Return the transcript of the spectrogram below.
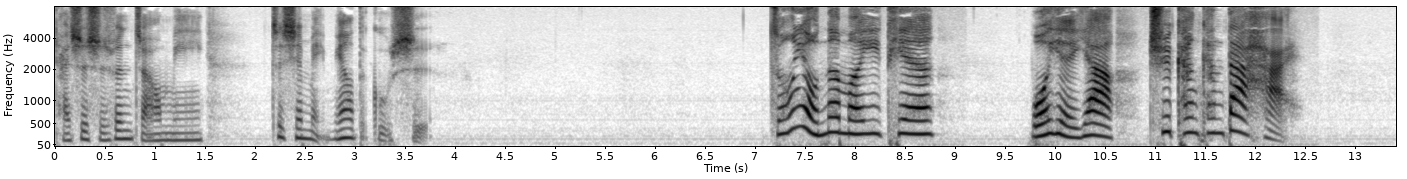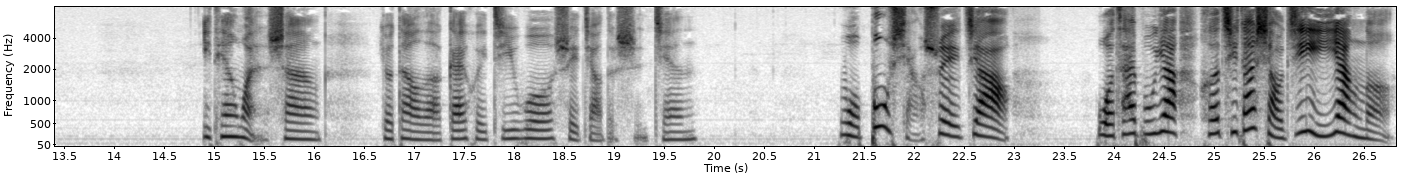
还是十分着迷。这些美妙的故事，总有那么一天，我也要去看看大海。一天晚上，又到了该回鸡窝睡觉的时间。我不想睡觉，我才不要和其他小鸡一样呢。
